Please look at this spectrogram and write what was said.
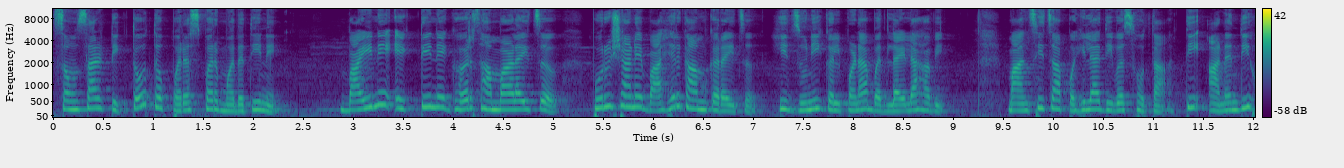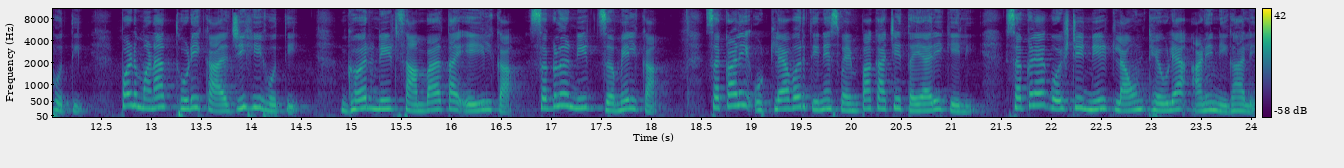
संसार टिकतो तो परस्पर मदतीने. बाईने एकटीने घर सांभाळायचं पुरुषाने बाहेर काम करायचं ही जुनी कल्पना बदलायला हवी. मानसीचा पहिला दिवस होता ती आनंदी होती. पण मनात थोडी काळजीही होती. घर नीट सांभाळता येईल का? सगळं नीट जमेल का? सकाळी उठल्यावर तिने स्वयंपाकाची तयारी केली. सगळ्या गोष्टी नीट लावून ठेवल्या आणि निघाले.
